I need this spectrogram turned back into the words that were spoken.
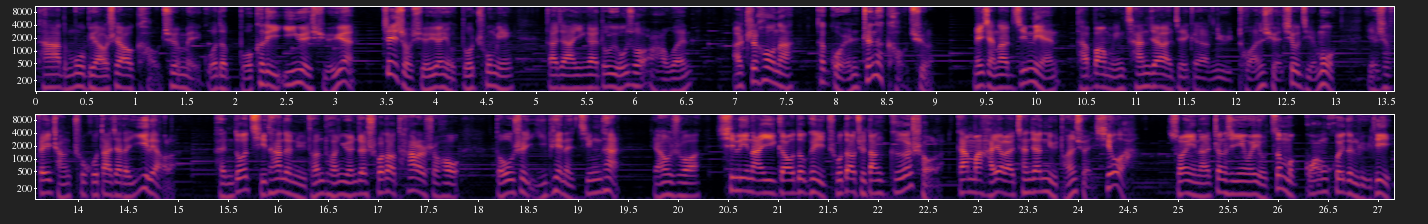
他的目标是要考去美国的伯克利音乐学院。这所学院有多出名，大家应该都有所耳闻。而之后呢，他果然真的考去了。没想到今年他报名参加了这个女团选秀节目，也是非常出乎大家的意料了。很多其他的女团团员在说到他的时候。都是一片的惊叹，然后说希丽娜一高都可以出道去当歌手了，干嘛还要来参加女团选秀啊？所以呢，正是因为有这么光辉的履历，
